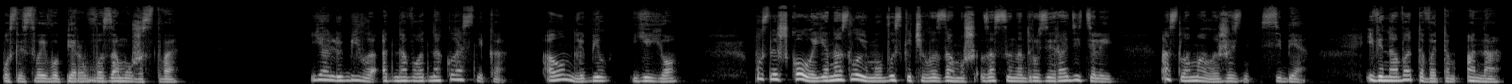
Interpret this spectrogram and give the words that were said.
после своего первого замужества?» Я любила одного одноклассника, а он любил ее. После школы я назло ему выскочила замуж за сына друзей родителей, а сломала жизнь себе. И виновата в этом она,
